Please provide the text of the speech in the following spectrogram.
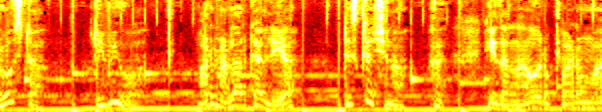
ரோஸ்டா ரிவ்யூவா படம் நல்லா இருக்கா இல்லையா? டிஸ்கஷனா இதெல்லாம் ஒரு படமா?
